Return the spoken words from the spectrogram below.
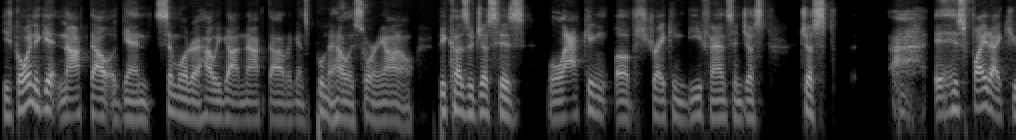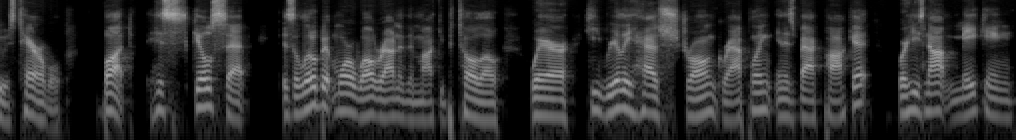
He's going to get knocked out again, similar to how he got knocked out against Punahele Soriano because of just his lacking of striking defense and just just ah, his fight IQ is terrible. But his skill set is a little bit more well rounded than Maki Pitolo, where he really has strong grappling in his back pocket, where he's not making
